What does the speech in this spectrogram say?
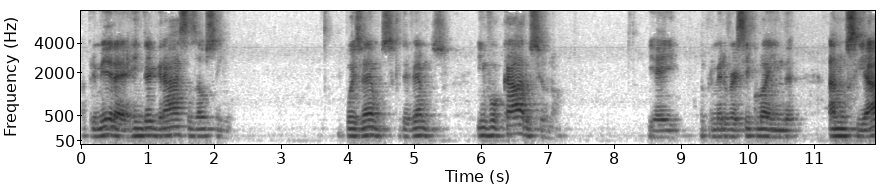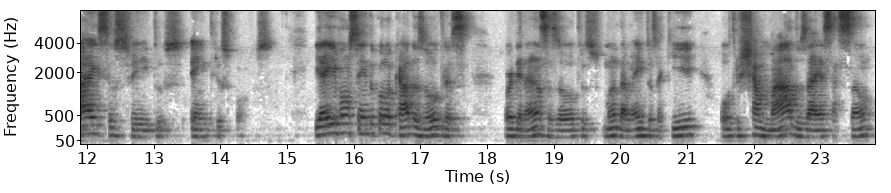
A primeira é render graças ao Senhor. Depois vemos que devemos invocar o seu nome. E aí, no primeiro versículo ainda, anunciai seus feitos entre os povos. E aí vão sendo colocadas outras ordenanças, outros mandamentos aqui, outros chamados a essa ação,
